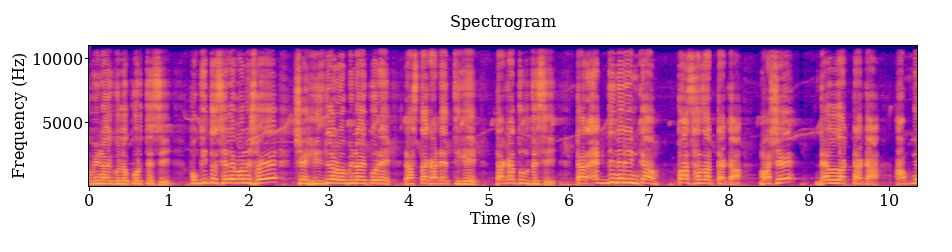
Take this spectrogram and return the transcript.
অভিনয়গুলো করতেছে। প্রকৃত ছেলে মানুষ হয়ে সে হিজলার অভিনয় করে রাস্তাঘাটের থেকে টাকা তুলতেছে। তার একদিনের ইনকাম পাঁচ হাজার টাকা, মাসে দেড় লাখ টাকা। আপনি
